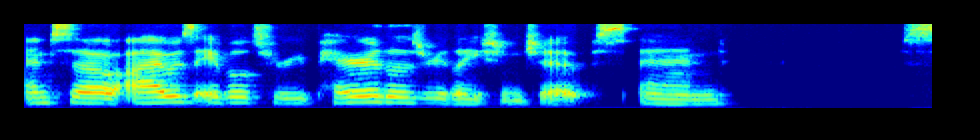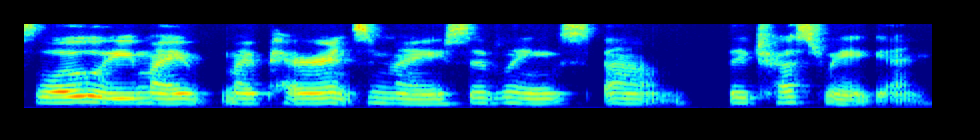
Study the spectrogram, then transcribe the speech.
and so I was able to repair those relationships and slowly my my parents and my siblings um, they trust me again.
